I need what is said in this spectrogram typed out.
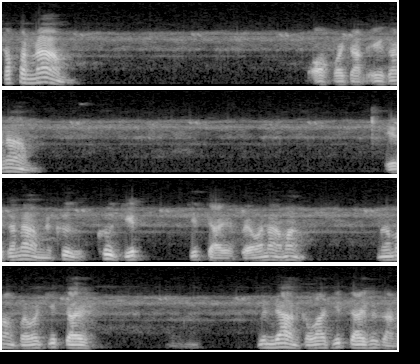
สัพพนาม ออกไปจากเอกนาม เอกนามเนี่ยคือ คือจิต จิตใจแปลว่าหน้ามั่งหน้ามั่งแปลว่าจิตใจ วิญญาณกับว่าจิตใจคือกัน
